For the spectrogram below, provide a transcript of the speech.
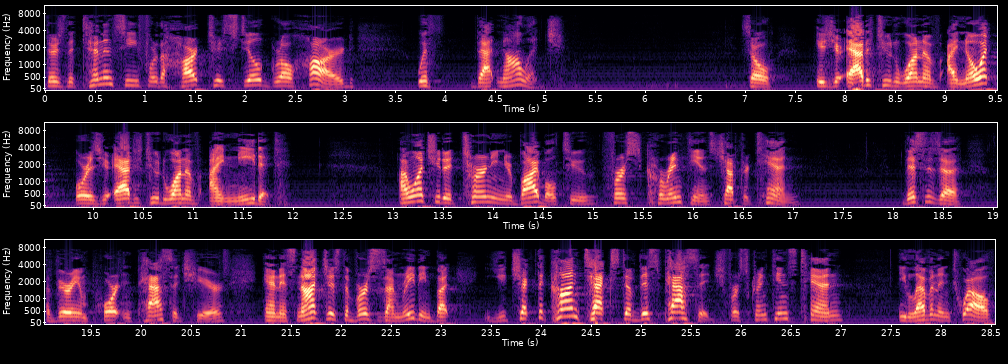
there's the tendency for the heart to still grow hard with that knowledge. So, is your attitude one of, I know it, or is your attitude one of, I need it? I want you to turn in your Bible to 1 Corinthians chapter 10. This is a, a very important passage here, and it's not just the verses I'm reading, but you check the context of this passage, 1 Corinthians 10, 11 and 12.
